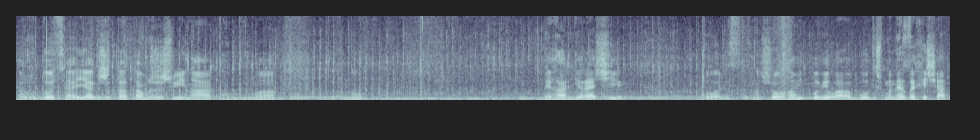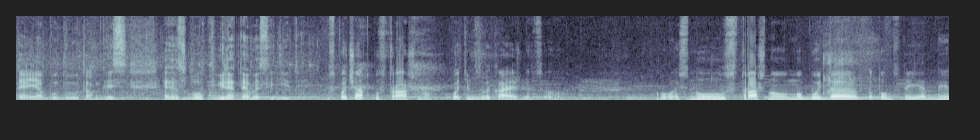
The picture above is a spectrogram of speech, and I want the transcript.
кажу, доця, а як же та, там же ж війна, там е, ну, негарні речі творяться. На що вона відповіла, будеш мене захищати, а я буду там десь збоку біля тебе сидіти. Спочатку страшно, потім звикаєш до цього. Ось, ну страшно, мабуть, да, потім стає не,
